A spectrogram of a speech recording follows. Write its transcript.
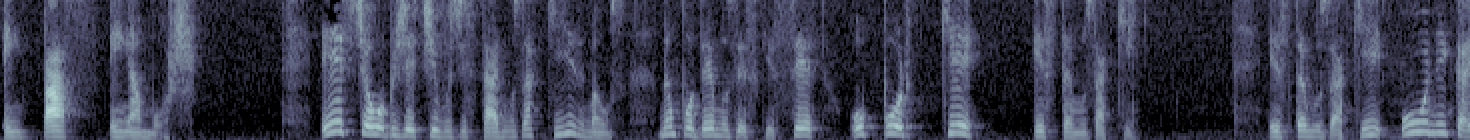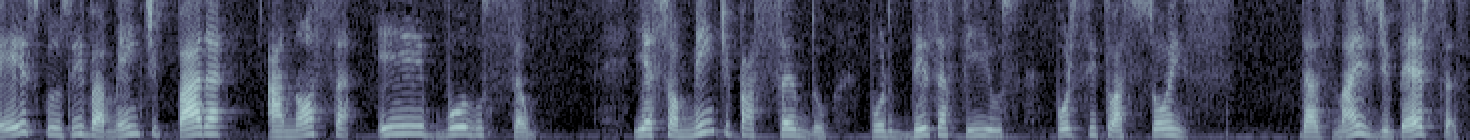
em paz, em amor. Este é o objetivo de estarmos aqui, irmãos. Não podemos esquecer o porquê estamos aqui. Estamos aqui única e exclusivamente para a nossa evolução. E é somente passando por desafios, por situações das mais diversas,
